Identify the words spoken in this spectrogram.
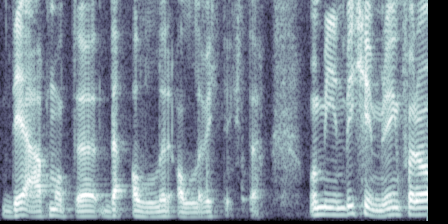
Det er på en måte det aller, aller viktigste. Og min bekymring for å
